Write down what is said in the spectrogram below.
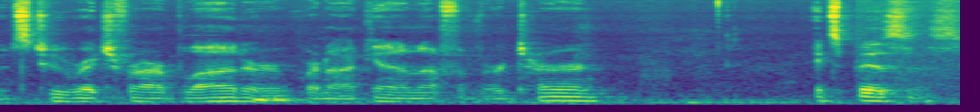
It's too rich for our blood, or we're not getting enough of a return. It's business.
